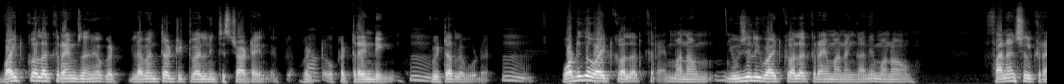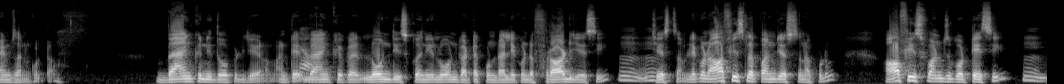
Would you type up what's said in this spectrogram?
వైట్ కాలర్ క్రైమ్స్ అని ఒక లెవెన్ థర్టీ ట్వెల్వ్ నుంచి స్టార్ట్ అయింది. ఒక- ట్రెండింగ్ ట్విట్టర్లో కూడా. What is the white collar crime మనం యూజువలీ వైట్ కాలర్ క్రైమ్ అనగానే మనం ఫైనాన్షియల్ క్రైమ్స్ అనుకుంటాం. బ్యాంక్ని దోపిడీ చేయడం. అంటే బ్యాంక్ ఒక లోన్ తీసుకొని లోన్ కట్టకుండా లేకుంటే ఫ్రాడ్ చేసి మ్మ్. చేస్తాం. లేకుంటే ఆఫీస్లో పని చేస్తున్నప్పుడు ఆఫీస్ ఫండ్స్ కొట్టేసి మ్మ్.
